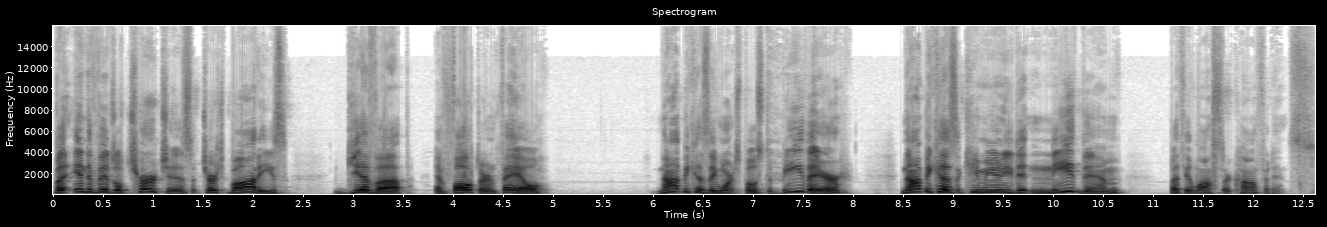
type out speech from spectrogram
But individual churches, church bodies, give up and falter and fail, not because they weren't supposed to be there, not because the community didn't need them, but they lost their confidence.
